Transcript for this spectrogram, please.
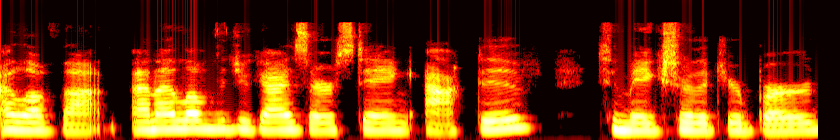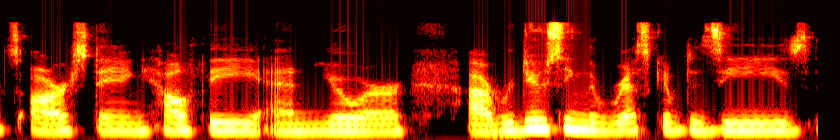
I love that. And I love that you guys are staying active to make sure that your birds are staying healthy and you're uh, reducing the risk of disease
